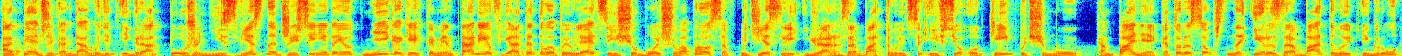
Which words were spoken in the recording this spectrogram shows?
Опять же, когда выйдет игра тоже неизвестно, GC не дает никаких комментариев и от этого появляется еще больше вопросов. Ведь если игра разрабатывается и все окей, почему компания, которая собственно и разрабатывает игру,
